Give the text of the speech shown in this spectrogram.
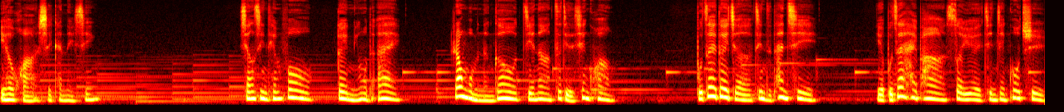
耶和华是看内心。”相信天父对你我的爱，让我们能够接纳自己的现况，不再对着镜子叹气，也不再害怕岁月渐渐过去，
